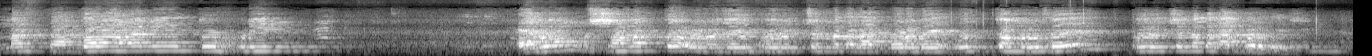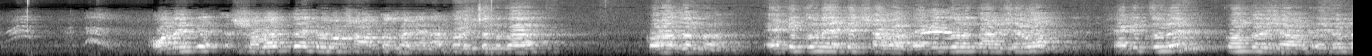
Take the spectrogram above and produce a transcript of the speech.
মাস্তাতাআ মিন তুহরিন এবং সামর্থ্য অনুযায়ী পরিচ্ছন্নতা লাভ করবে উত্তম রূপে পরিচ্ছন্নতা লাভ করবে অনেকে সবার তো একরকম সামর্থ্য থাকে না পরিচ্ছন্নতা করার জন্য। এক একজনে এক এক সাবান, এক একজনের দামি সাবান, এক একজনে কম দামি সাবান। এই জন্য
